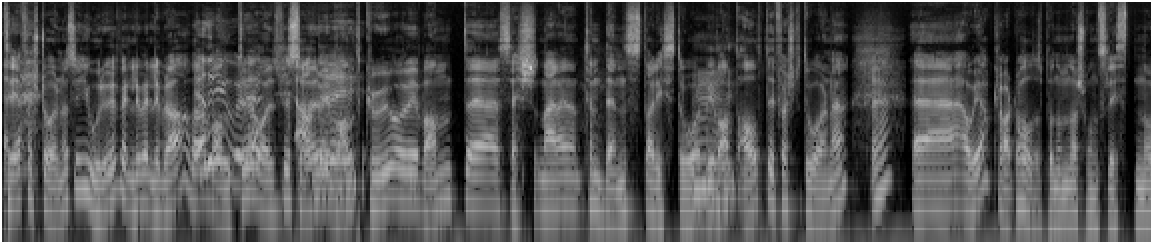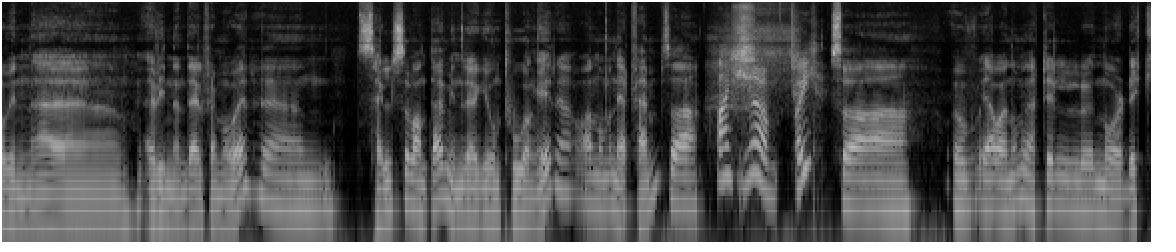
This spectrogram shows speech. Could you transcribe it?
tre første årene så gjorde vi veldig, veldig bra. Da Ja, vant vi. Årets frisør, Ja, vi vant Crew, og vi vant uh, Session, nei, Tendens Stylist Award. Vi Mm. vant alt de første to årene. Eh, og vi har klart å holde oss på nominasjonslisten og vinne, eh, vinne en del fremover. Eh, selv så vant jeg min region to ganger, og har nominert fem, så, Oi. Oi. så Jeg var jo nominert til Nordic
